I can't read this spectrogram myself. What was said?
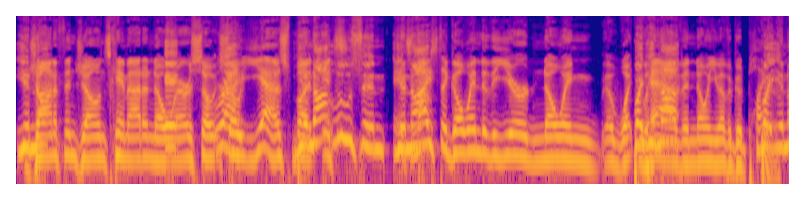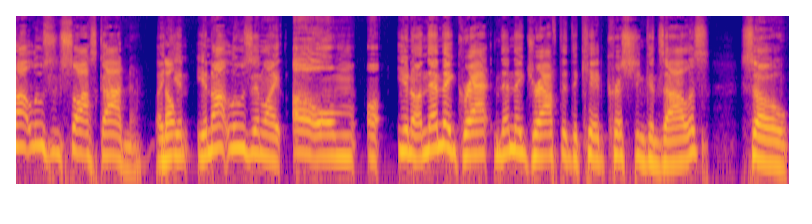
you're not Jonathan Jones came out of nowhere, so so right. yes, You're not it's- losing- you're it's not- nice to go into the year knowing uh, what you have not- and knowing you have a good player. But you're not losing Sauce Gardner. Like Nope. you're, you're not losing like oh, um, uh, you know. And then they gra- then they drafted the kid Christian Gonzalez. So,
